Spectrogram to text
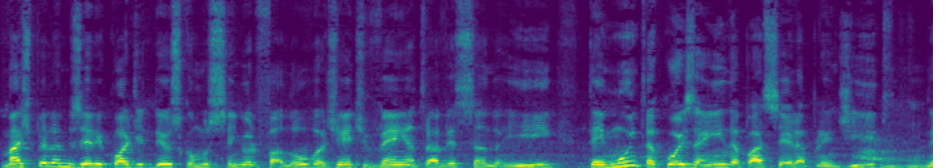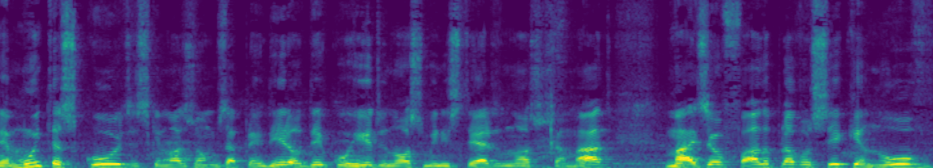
mas pela misericórdia de Deus, como o Senhor falou, a gente vem atravessando aí. Tem muita coisa ainda para ser aprendido, uhum. né? muitas coisas que nós vamos aprender ao decorrer do nosso ministério, do nosso chamado. Mas eu falo para você que é novo,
